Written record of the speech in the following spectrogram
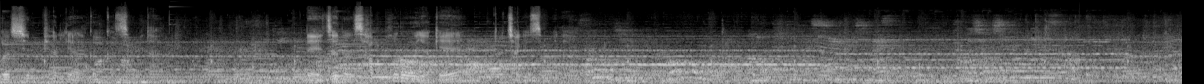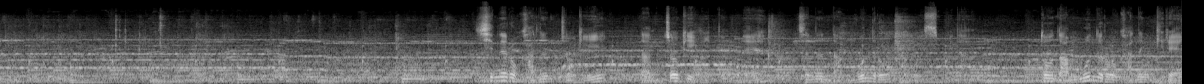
훨씬 편리할 것 같습니다. 네, 저는 삿포로역에 도착했습니다. 시내로 가는 쪽이 남쪽이기 때문에 저는 남문으로 가고 있습니다. 또 남문으로 가는 길에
